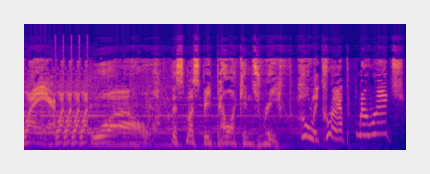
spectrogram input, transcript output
Wow, this must be Pelican's Reef. Holy crap, we're rich!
